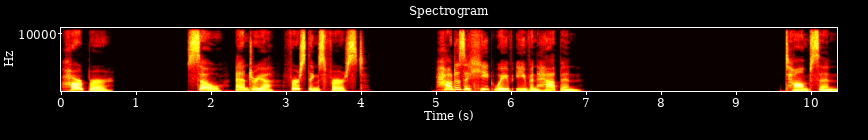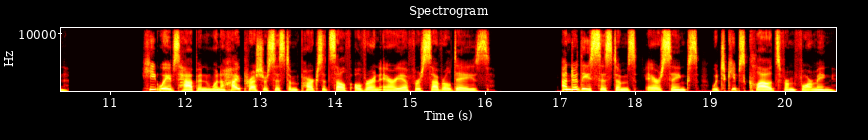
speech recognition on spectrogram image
Harper. So, Andrea, first things first. How does a heat wave even happen? Thompson. Heat waves happen when a high pressure system parks itself over an area for several days. Under these systems, air sinks, which keeps clouds from forming.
